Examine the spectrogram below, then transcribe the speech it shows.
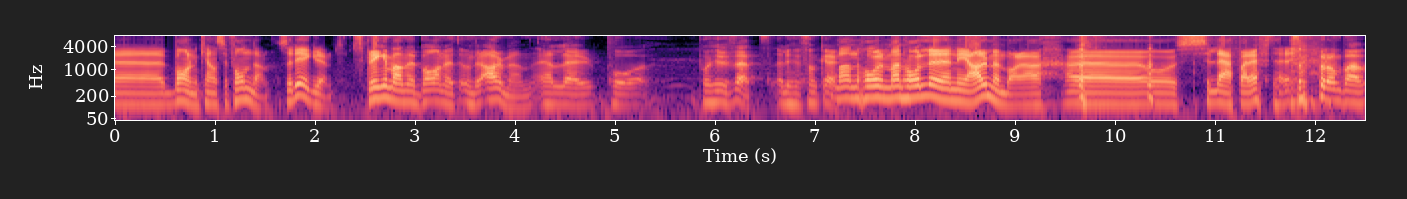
eh, Barncancerfonden. Så det är grymt. Springer man med barnet under armen eller på, på huvudet? Eller hur funkar det? Man, håll, man håller den i armen bara eh, och släpar efter. Så får de bara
